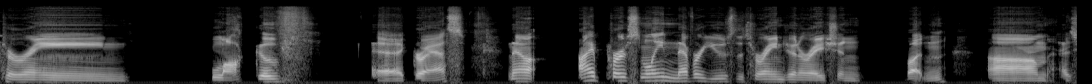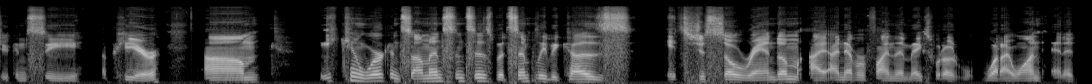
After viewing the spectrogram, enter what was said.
terrain block of uh, grass. Now, I personally never use the terrain generation button, um, as you can see up here. Um, it can work in some instances, but simply because it's just so random, I, I never find that it makes what I, what I want, and it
